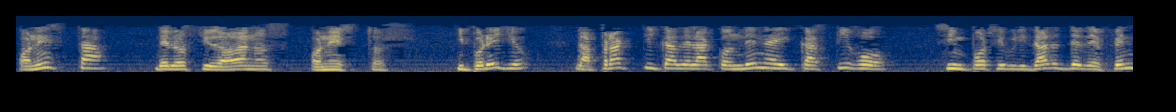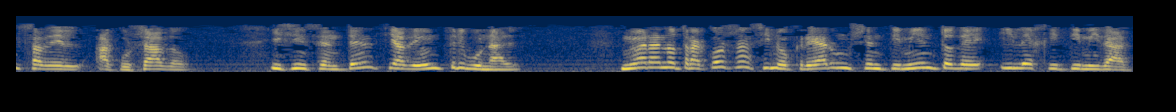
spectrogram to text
honesta de los ciudadanos honestos. Y por ello, la práctica de la condena y castigo sin posibilidad de defensa del acusado y sin sentencia de un tribunal no harán otra cosa sino crear un sentimiento de ilegitimidad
